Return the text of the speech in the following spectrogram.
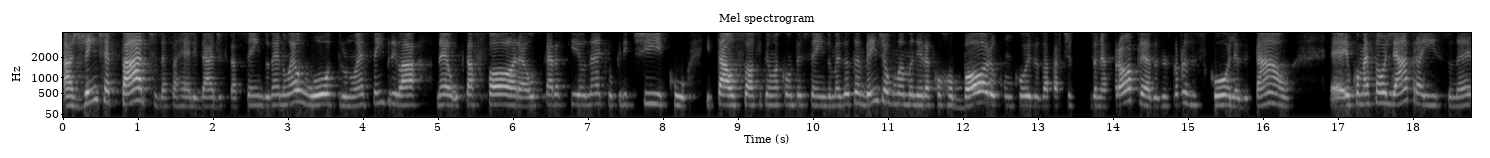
a gente é parte dessa realidade que está sendo, né? Não é o outro, não é sempre lá, né? O que está fora, os caras que eu, né? Que eu critico e tal, só que estão acontecendo. Mas eu também de alguma maneira corroboro com coisas a partir da minha própria, das minhas próprias escolhas e tal é, eu começo a olhar para isso, né?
